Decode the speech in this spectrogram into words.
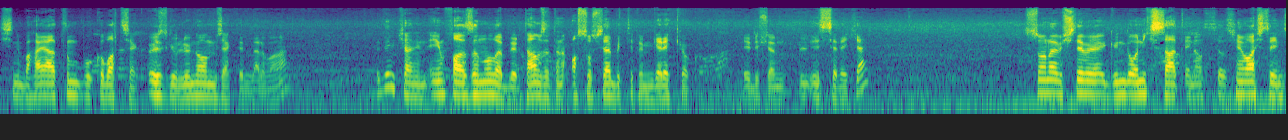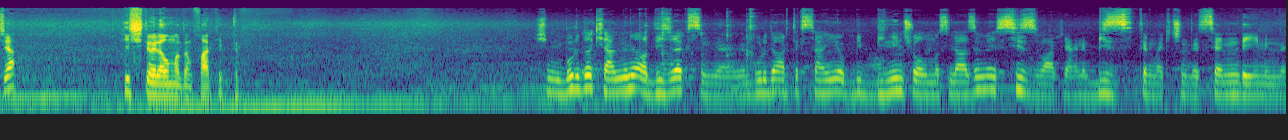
şimdi hayatım boku batacak. Özgürlüğün olmayacak dediler bana. Dedim ki hani en fazla ne olabilir? Tam zaten asosyal bir tipim gerek yok diye düşünüyorum lisedeyken. Sonra işte böyle günde 12 saat en az çalışmaya başlayınca hiç de öyle olmadığını fark ettim. Şimdi burada kendini adayacaksın yani. Burada artık sen yok bir bilinç olması lazım ve siz var yani biz tırnak içinde senin deyiminle.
